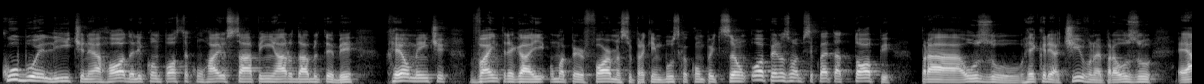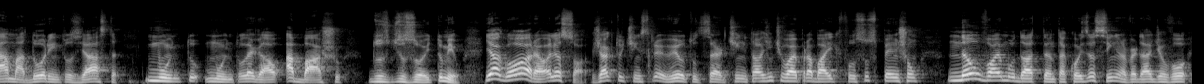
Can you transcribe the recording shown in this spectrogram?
Cubo Elite, né, a roda ali composta com raio SAP em aro WTB, realmente vai entregar aí uma performance para quem busca competição ou apenas uma bicicleta top para uso recreativo, né, para uso é, amador entusiasta, muito, muito legal, abaixo dos 18 mil. E agora, olha só, já que tu te inscreveu tudo certinho, então a gente vai para Bike Full Suspension, não vai mudar tanta coisa assim, na verdade eu vou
